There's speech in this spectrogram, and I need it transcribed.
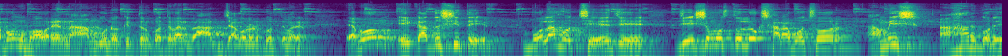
এবং ভগবানের নাম গুণকীর্তন করতে পারেন, রাত জাগরণ করতে পারেন। এবং একাদশীতে বলা হচ্ছে যে যে সমস্ত লোক সারা বছর আমিষ আহার করে,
